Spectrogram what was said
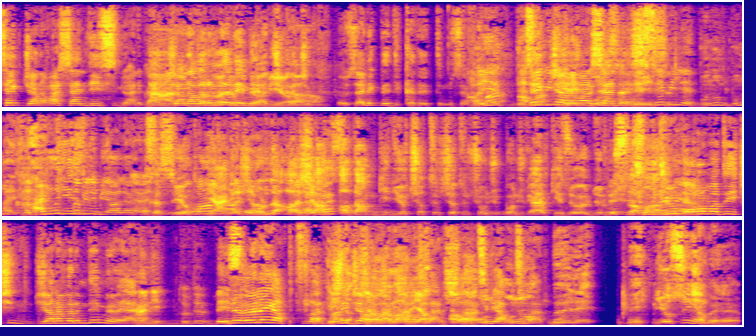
tek canavar sen değilsin diyor. Hani ben Ha, canavarım da demiyor demiyor. açık açık. Ha. Özellikle dikkat ettim bu sefer. Hayır, Ama tek canavar sen sen değilsin. Dese bile bunun bunun Hayır, kadınlıkla herkes- bile bir alakası Evet. Yok. Yani ajanlıkla- orada ajan Evet. adam gidiyor çatır çatır çocuk boncuk herkesi öldürmüş zamanında. Çocuğum olmadığı için canavarım demiyor yani. Yani- tabii. Beni öyle yaptılar. İşte Beni canavar, canavar yaptılar. yapmışlar. Ama onu, yaptılar. onu böyle bekliyorsun ya böyle.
